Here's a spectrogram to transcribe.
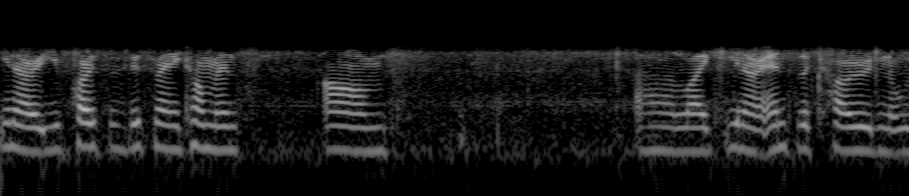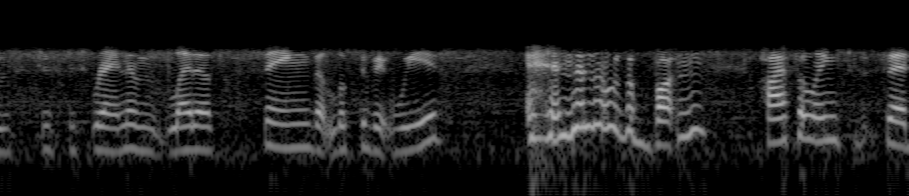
you know, you've posted this many comments, um, uh, like, you know, enter the code, and it was just this random letter thing that looked a bit weird. And then there was a button hyperlinked that said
